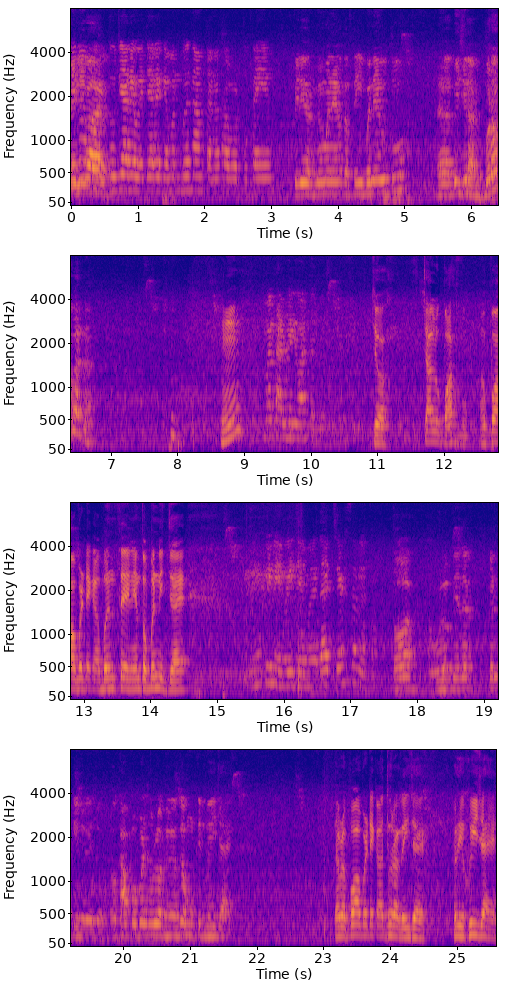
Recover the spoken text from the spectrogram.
પેલી વાર. કરતું જ્યારે હોય ત્યારે કે મને બનાવતા નથી આવડતું કઈ એમ. પેલી વાર મહેમાન આવ્યા તો એ બનાવ્યું તું બીજી વાર. બરોબર ને? હમ? જ ચાલુ પાકવું. હવે બટેકા બનશે ને એમ તો બની જ જાય. મૂકીને વહી જાય મને દાંત ચડશે ને તો. તો વ્લોગની અંદર કન્ટિન્યુ રહેજો. કાપો પડશે વ્લોગ જો મૂકીને વહી જાય. તો આપણે પોવા બટેકા અધૂરા રહી જાય. પછી સુઈ જાય.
